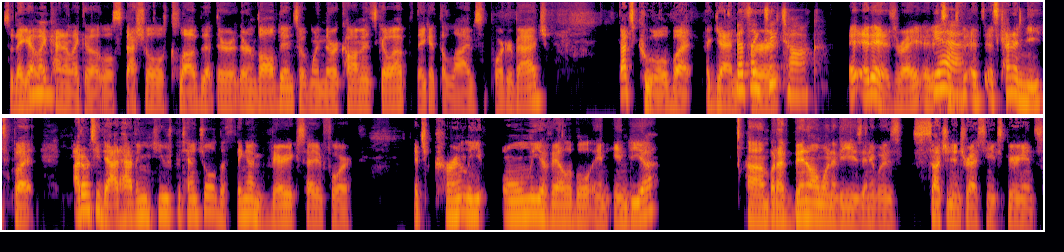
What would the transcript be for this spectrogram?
So they get mm-hmm. like kind of like a little special club that they're they're involved in. So when their comments go up they get the live supporter badge. That's cool but again that's for, like tiktok. It, it is right? It, yeah. it's, it's, it's kind of neat but i don't see that having huge potential. The thing i'm very excited for it's currently only available in india um, but i've been on one of these and it was such an interesting experience.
